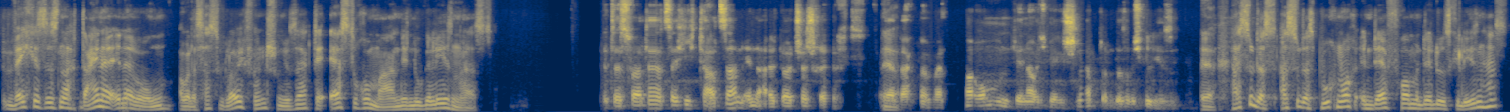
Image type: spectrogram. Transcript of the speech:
Welches ist nach deiner Erinnerung, aber das hast du, glaube ich, vorhin schon gesagt, der erste Roman, den du gelesen hast? Das war tatsächlich Tarzan in altdeutscher Schrift. Ja. Der lag meiner Mama rum und den habe ich mir geschnappt und das habe ich gelesen. Ja. Hast, du das, hast du das Buch noch in der Form, in der du es gelesen hast?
